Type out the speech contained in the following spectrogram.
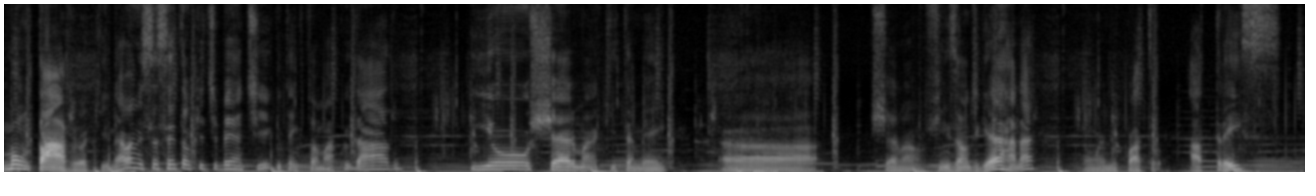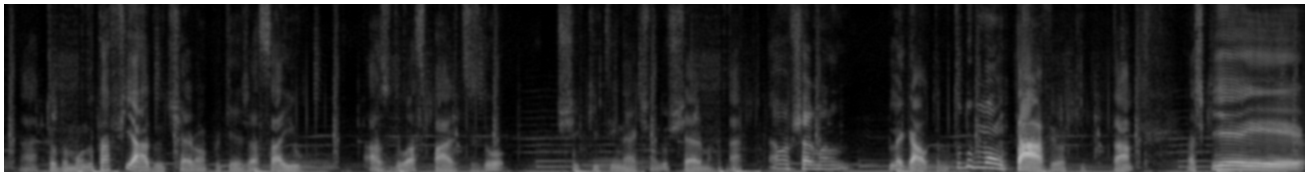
montável aqui, né? O M60 é um kit bem antigo, tem que tomar cuidado. E o Sherman aqui também, uh, Sherman finzão de guerra, né? Um M4A3, né? Todo mundo tá afiado de Sherman, porque já saiu as duas partes do Chiquito in Action do Sherman. Né? É um Sherman legal, tudo montável aqui, tá? Acho que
